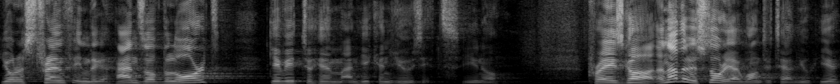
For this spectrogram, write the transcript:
your strength in the hands of the Lord, give it to Him and He can use it, you know. Praise God. Another story I want to tell you here.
